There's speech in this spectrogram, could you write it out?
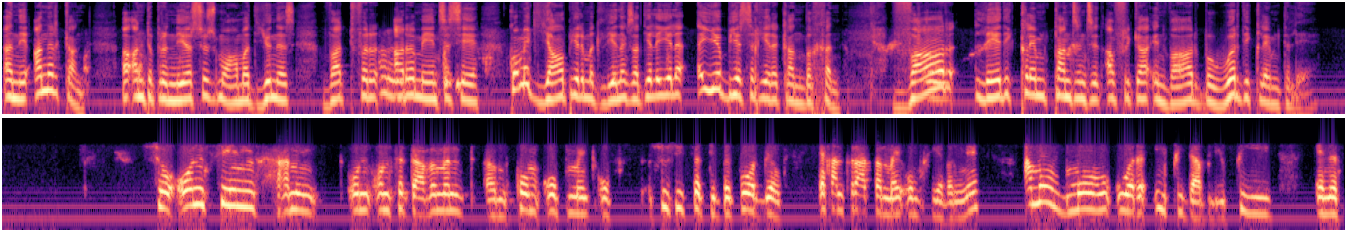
aan die ander kant 'n entrepreneur soos Mohammed Yunus wat vir arme mense sê kom ek help julle met lenings dat julle julle eie besighede kan begin. Waar lê die klem tans in Suid-Afrika en waar behoort die klem te lê? So ons sien I mean on ons government um, kom op met of soos jy sê byvoorbeeld ek gaan praat van my omgewing nee almal mal oor EPWP en het,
